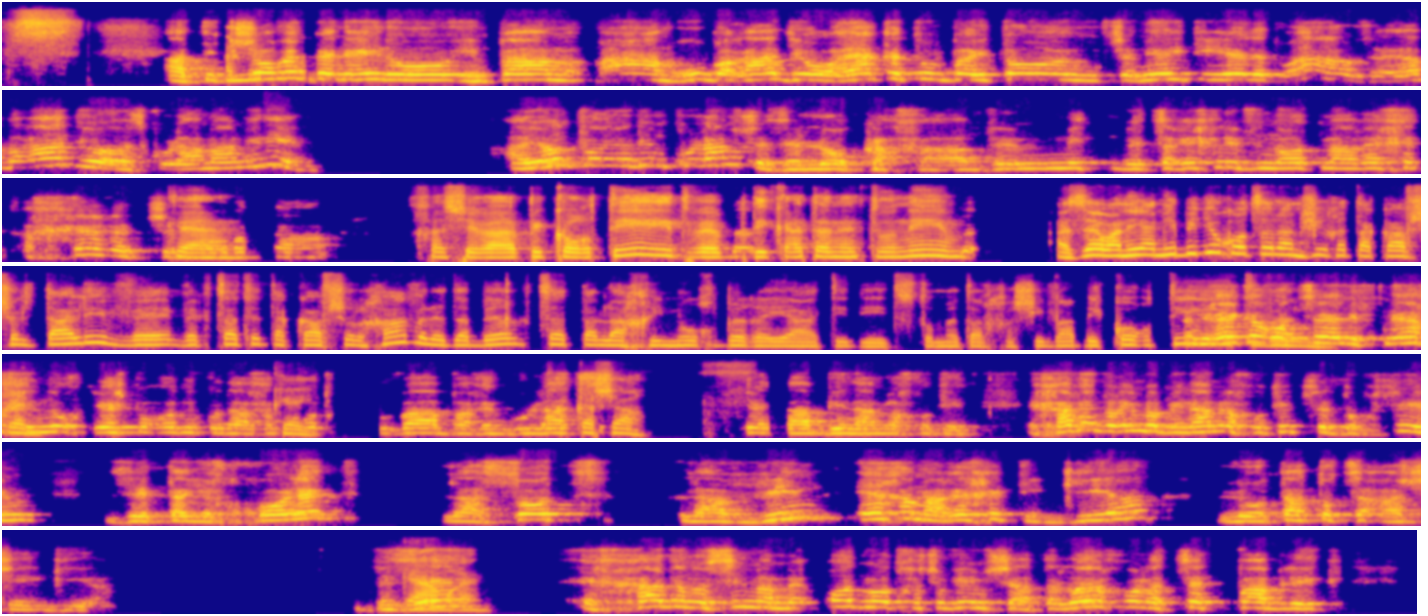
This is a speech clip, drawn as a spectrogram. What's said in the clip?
התקשורת בינינו, אם פעם, מה, אמרו ברדיו, היה כתוב בעיתון, כשאני הייתי ילד, וואו, זה היה ברדיו, אז כולם מאמינים. היום כבר יודעים כולם שזה לא ככה, וצריך לבנות מערכת אחרת של כן. חשיבה ביקורתית ובדיקת הנתונים. אז זהו, אני, אני בדיוק רוצה להמשיך את הקו של טלי ו- וקצת את הקו שלך, ולדבר קצת על החינוך בראייה עתידית, זאת אומרת, על חשיבה ביקורתית. אני רגע ועל... רוצה, לפני כן. החינוך, יש פה עוד נקודה אחת okay. מאוד חשובה ברגולציה בבקשה. של הבינה המלאכותית. אחד הדברים בבינה המלאכותית שדורשים, זה את היכולת לעשות, להבין איך המערכת הגיעה לאותה תוצאה שהגיעה. וזה. אחד הנושאים המאוד מאוד חשובים, שאתה לא יכול לצאת פאבליק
